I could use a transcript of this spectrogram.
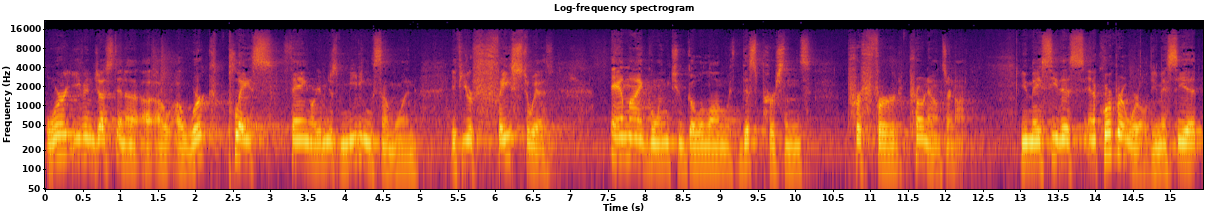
or even just in a, a, a workplace thing or even just meeting someone, if you're faced with, am I going to go along with this person's preferred pronouns or not? You may see this in a corporate world. You may see it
